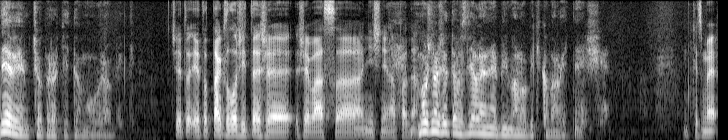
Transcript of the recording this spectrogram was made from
Neviem, čo proti tomu urobiť. Čiže je to, je to tak zložité, že, že vás uh, nič nenapadá. Možno, že to vzdelanie by malo byť kvalitnejšie. Keď sme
